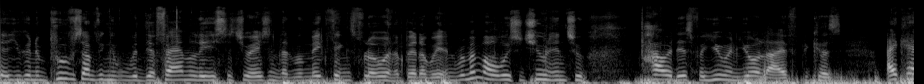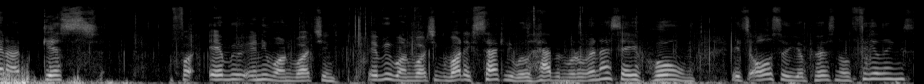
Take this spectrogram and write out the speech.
uh, you can improve something with your family situation that will make things flow in a better way. And remember always to tune into how it is for you in your life because I cannot guess for every anyone watching, everyone watching, what exactly will happen. But when I say home, it's also your personal feelings.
